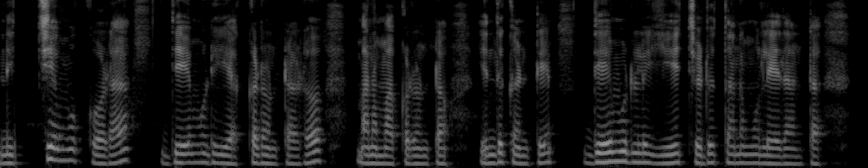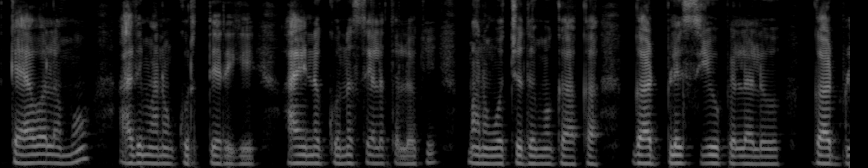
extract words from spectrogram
నిత్యము కూడా దేవుడు ఎక్కడ ఉంటాడో మనం అక్కడ ఉంటాం ఎందుకంటే దేవుడిలో ఏ చెడుతనము లేదంట. కేవలము అది మనం గుర్తెరిగి ఆయన గుణశీలతలోకి మనం వచ్చుదము గాక. గాడ్ బ్లెస్ యూ పిల్లలు. God bless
